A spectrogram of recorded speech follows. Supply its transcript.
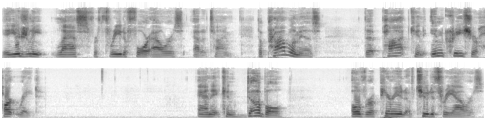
it usually lasts for three to four hours at a time. The problem is that pot can increase your heart rate, and it can double over a period of two to three hours.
